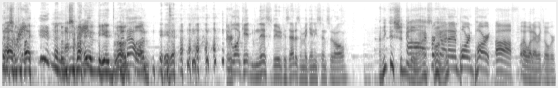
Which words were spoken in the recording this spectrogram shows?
that might, that might be a dog. did dog that pug. one? Yeah. Good luck getting this, dude, because that doesn't make any sense at all. I think this should be the Oh, last one. I forgot right? an important part. Oh, oh, whatever. It's over.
